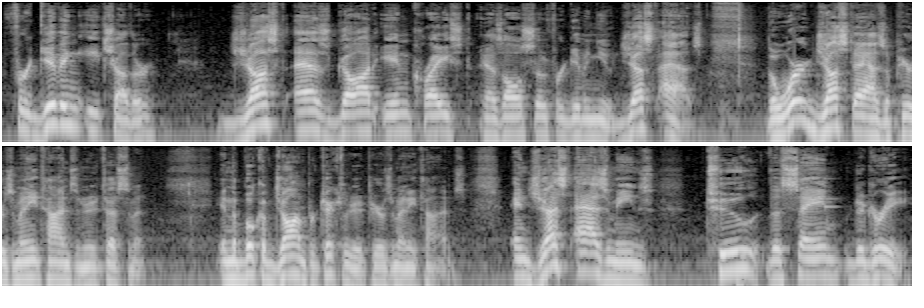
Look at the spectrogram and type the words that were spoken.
forgiving each other just as God in Christ has also forgiven you. Just as. The word just as appears many times in the New Testament. In the book of John, particularly, it appears many times. And just as means to the same degree.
